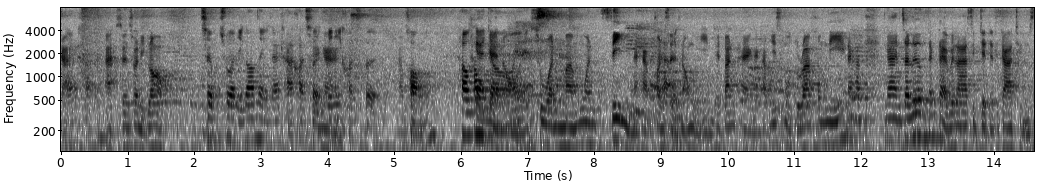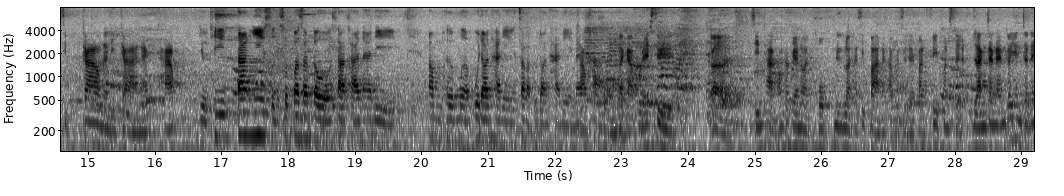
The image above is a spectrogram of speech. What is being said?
กันนะคะอะเชิญชวนอีกรอบ เชิญชวนอีกรอบหนึ่งนะคะคอนเสิร์ตงานมินิคอนเสิร์ตครับ ของเท่าเท่าแก่แก่น้น้ออย ย ชวนมาม่วนซิ่งนะครับคอนเสิร์ตน้องหมูอิงเพชรบ้านแพงนะครับ 26 ตุลาคมนี้นะครับ งานจะเริ่มตั้งแต่เวลา 17นาฬิกาถึง 19นาฬิกานะครับ อยู่ที่ตั้งยี่ศูนย์ซุปเปอร์สโตร์สาขานาดีอำเภอเมืองอุดรธานีจังหวัดอุดรธานีนะครับคะผมรายการผู้ได้ซื้อเอ่อสินค้าของเท่าแก่น้อยครบ 150 บาทนะครับมันจะได้บัตรฟรีคอนเสิร์ตหลังจากนั้นก็ยังจะได้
